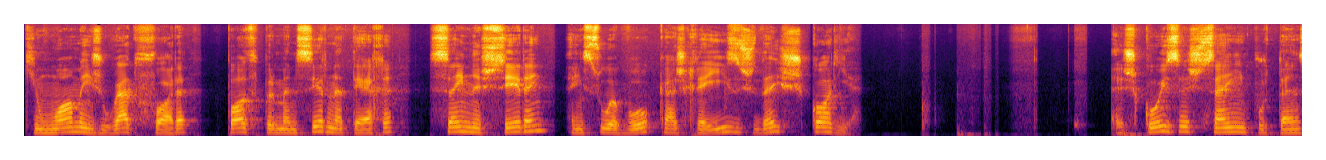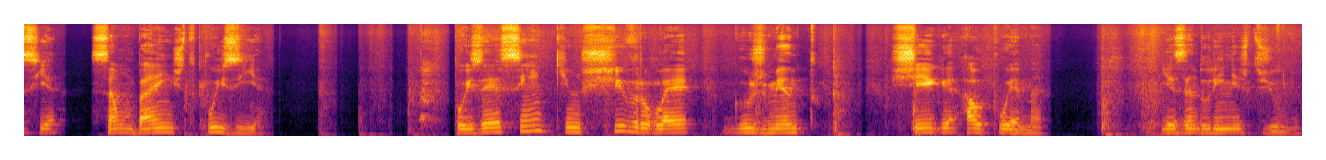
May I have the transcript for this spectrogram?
que um homem jogado fora pode permanecer na terra sem nascerem em sua boca as raízes da escória. As coisas sem importância são bens de poesia. Pois é assim que um Chevrolet gosmento chega ao poema e as andorinhas de junho.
